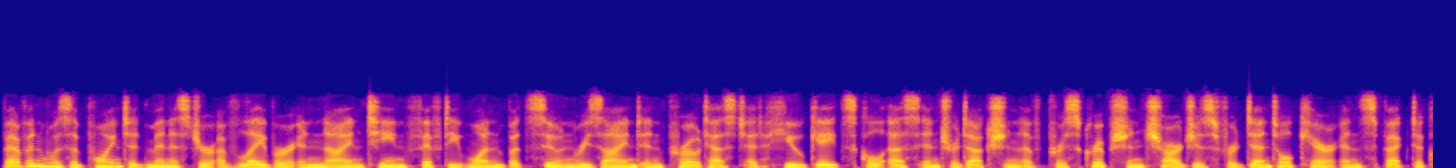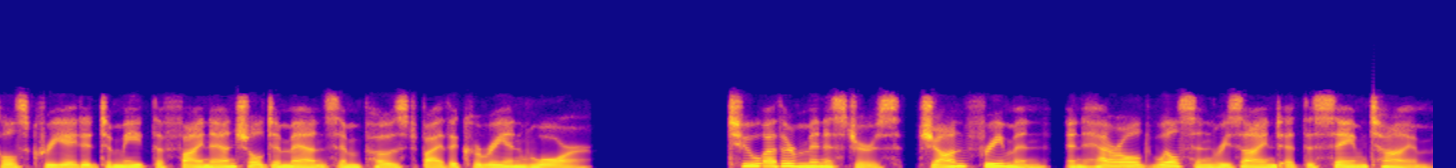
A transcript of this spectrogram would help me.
Bevan was appointed Minister of Labour in 1951 but soon resigned in protest at Hugh Gaitskell's introduction of prescription charges for dental care and spectacles created to meet the financial demands imposed by the Korean War. Two other ministers, John Freeman and Harold Wilson resigned at the same time.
